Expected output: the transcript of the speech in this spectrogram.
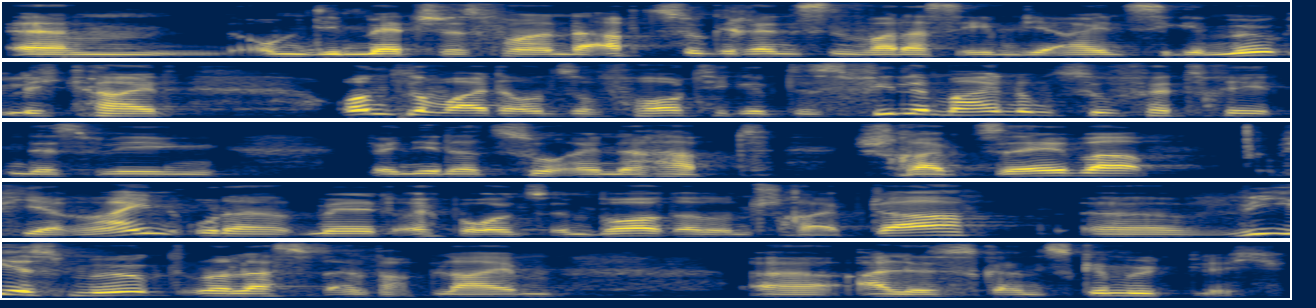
ähm, um die Matches voneinander abzugrenzen, war das eben die einzige Möglichkeit. Und so weiter und so fort. Hier gibt es viele Meinungen zu vertreten. Deswegen, wenn ihr dazu eine habt, schreibt selber hier rein oder meldet euch bei uns im Board an und schreibt da, äh, wie ihr es mögt oder lasst es einfach bleiben. Äh, alles ganz gemütlich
